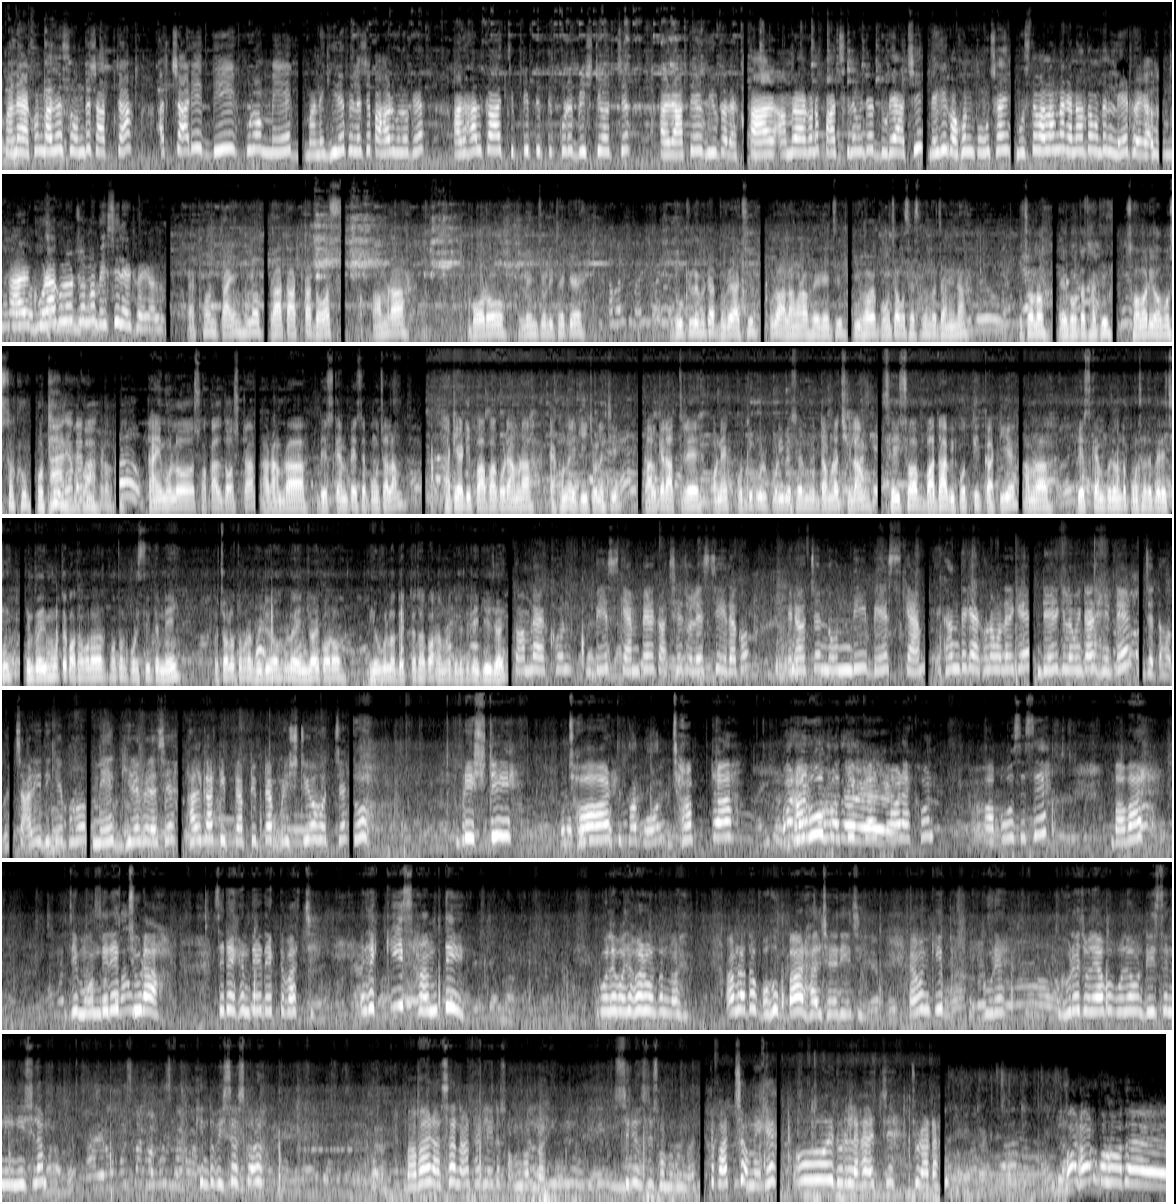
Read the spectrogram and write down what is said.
মানে এখন বাজে সন্ধে সাতটা। আর চারিদিক পুরো মেঘ। মানে ঘিরে ফেলেছে পাহাড়গুলোকে। আর হালকা টিপ টিপ টিপ টিপ করে বৃষ্টি হচ্ছে। আর রাতের ভিউটা দেখো। আর আমরা এখনও পাঁচ কিলোমিটার দূরে আছি। দেখি কখন পৌঁছাই। বুঝতে পারলাম না কেন তো আমাদের লেট হয়ে গেল। আর ঘোড়াগুলোর জন্য বেশি লেট হয়ে গেল। এখন টাইম হলো রাত আটটা দশ। আমরা বড় লেঞ্চলি থেকে দু কিলোমিটার দূরে আছি। পুরো আলামারা হয়ে গেছি। কীভাবে পৌঁছাবো শেষ পর্যন্ত জানি না। তো চলো এগোতে থাকি। সবারই অবস্থা খুব কঠিন। টাইম হলো সকাল দশটা। আর আমরা বেস ক্যাম্পে এসে পৌঁছালাম। হাঁটি হাঁটি পা পা করে আমরা এখনও এগিয়ে চলেছি। কালকে রাত্রে অনেক প্রতিকূল পরিবেশের মধ্যে আমরা ছিলাম। সেই সব বাধা বিপত্তি কাটিয়ে আমরা বেস ক্যাম্প পর্যন্ত পৌঁছাতে পেরেছি। কিন্তু এই মুহূর্তে কথা বলার মতন পরিস্থিতিতে নেই। তো চলো তোমরা ভিডিওগুলো এনজয় করো। ভিউগুলো দেখতে থাকো আর আমরা ধীরে ধীরে এগিয়ে যাই। তো আমরা এখন বেস ক্যাম্পের কাছে চলে এসেছি, এই দেখো। এটা হচ্ছে নন্দী বেস ক্যাম্প এখান থেকে এখন আমাদেরকে দেড় কিলোমিটার হেঁটে যেতে হবে। চারিদিকে পুরো মেঘ ঘিরে ফেলেছে, হালকা টিপটাপ টিপটাপ বৃষ্টিও হচ্ছে। তো বৃষ্টি, ঝড়, ঝাপটা, বহু প্রতীক্ষার পর এখন অবশেষে বাবার যে মন্দিরের চূড়া সেটা এখান থেকে দেখতে পাচ্ছি। এই যে কি শান্তি। বলে বোঝাবার মতন নয়। আমরা তো বহুবার হাল ছেড়ে দিয়েছি। এমনকি ঘুরে ঘুরে চলে যাব বলে ডিসিশন নিয়ে নিয়েছিলাম। কিন্তু বিশ্বাস করো, বাবার আশা না থাকলে এটা সম্ভব নয়। সিরিয়াসলি সম্ভব নয়। দেখতে পাচ্ছ মেঘে? ওই দূরে লেখা যাচ্ছে চূড়াটা। হর হর মহাদেব!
